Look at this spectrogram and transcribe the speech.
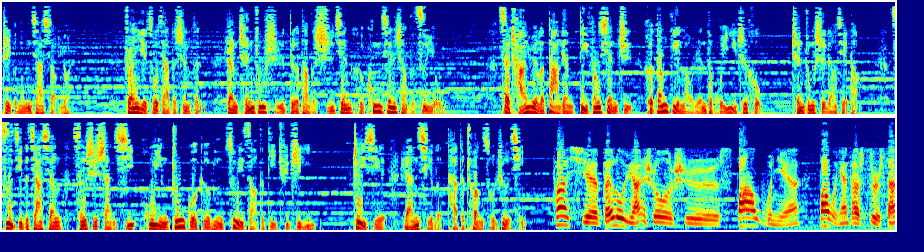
这个农家小院。专业作家的身份让陈忠实得到了时间和空间上的自由。在查阅了大量地方县志和当地老人的回忆之后，陈忠实了解到，自己的家乡曾是陕西呼应中国革命最早的地区之一。这些燃起了他的创作热情。他写《白鹿原》的时候是八五年。八五年，他四十三，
